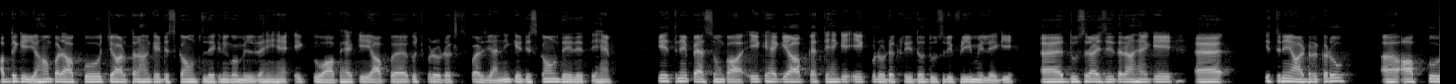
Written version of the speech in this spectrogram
अब देखिए, यहाँ पर आपको चार तरह के डिस्काउंट्स देखने को मिल रहे हैं। एक तो आप है कि आप कुछ प्रोडक्ट्स पर यानी कि डिस्काउंट दे देते हैं। कि इतने पैसों का। एक है कि आप कहते हैं कि एक प्रोडक्ट खरीदो, दूसरी फ्री मिलेगी। दूसरा इसी तरह है कि इतने ऑर्डर करो आपको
